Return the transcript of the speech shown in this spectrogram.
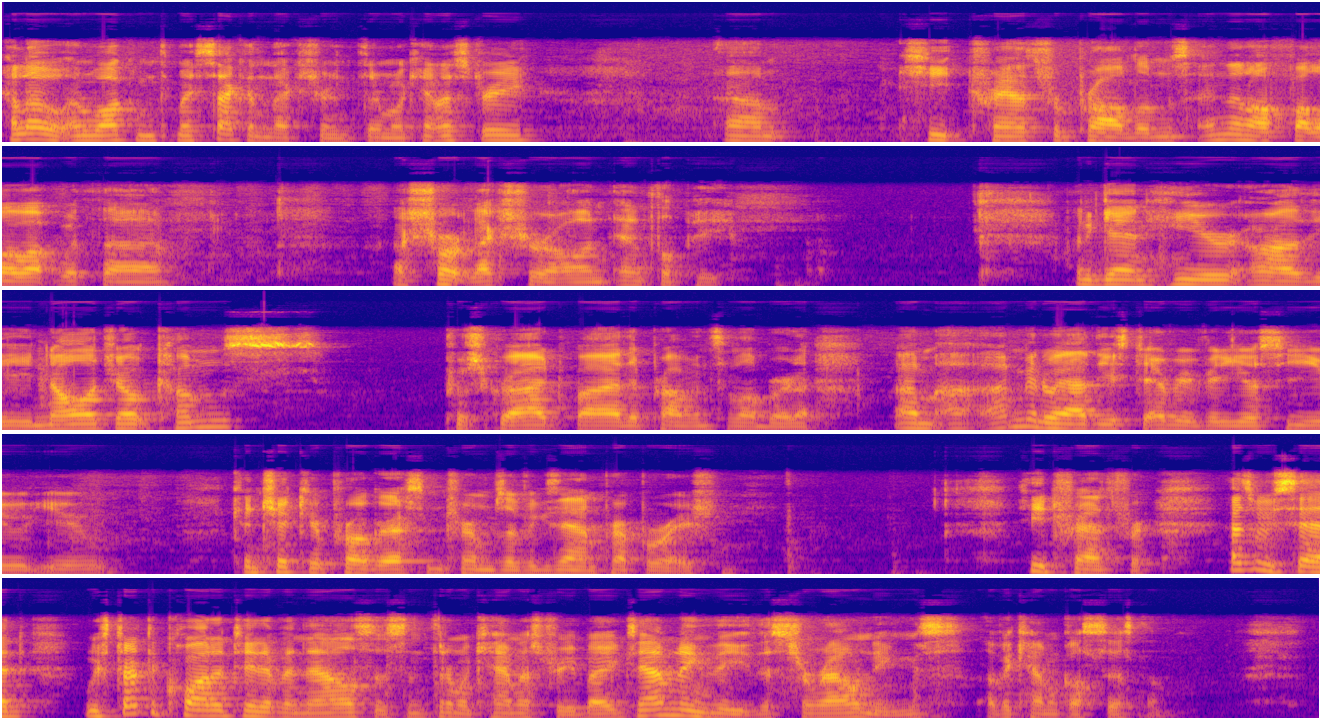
Hello and welcome to my second lecture in thermochemistry, um, heat transfer problems, and then I'll follow up with a, a short lecture on enthalpy. And again, here are the knowledge outcomes prescribed by the province of Alberta. Um, I'm going to add these to every video so you, you can check your progress in terms of exam preparation. Heat transfer. As we said, we start the quantitative analysis in thermochemistry by examining the, the surroundings of a chemical system.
